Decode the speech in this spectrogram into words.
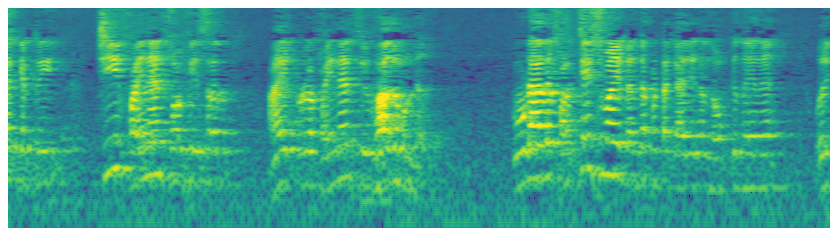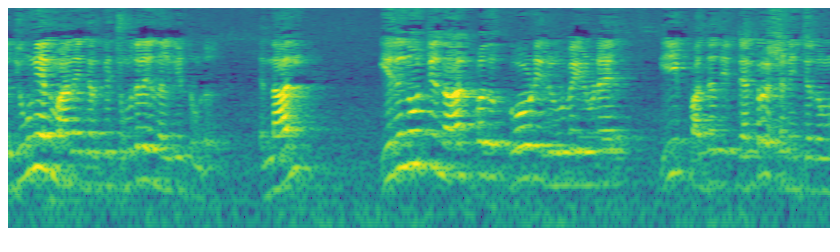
secretary chief finance officer ആയിട്ടുള്ള ഫൈനാൻസ് വിഭാഗമുണ്ട്. കൂടാതെ പർച്ചേസുമായി ബന്ധപ്പെട്ട കാര്യങ്ങൾ നോക്കുന്നതിന് ഒരു ജൂനിയർ മാനേജർക്ക് ചുമതല നൽകിയിട്ടുണ്ട്. എന്നാൽ ഇരുന്നൂറ്റി നാൽപ്പത് കോടി രൂപയുടെ ഈ പദ്ധതി ടെൻഡർ ക്ഷണിച്ചതും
